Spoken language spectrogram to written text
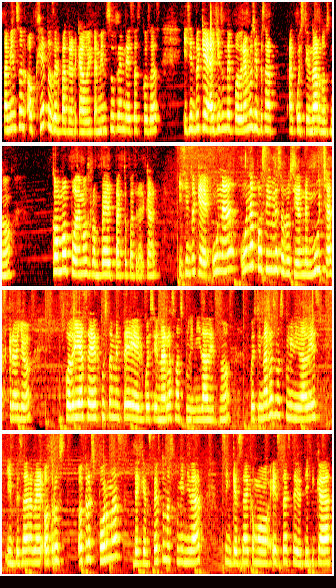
también son objetos del patriarcado y también sufren de estas cosas y siento que aquí es donde podremos ya empezar a, cuestionarnos, ¿no? ¿Cómo podemos romper el pacto patriarcal? Y siento que una, una posible solución de muchas, creo yo, podría ser justamente el cuestionar las masculinidades, ¿no? Cuestionar las masculinidades y empezar a ver otros, otras formas de ejercer tu masculinidad sin que sea como esta estereotípica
